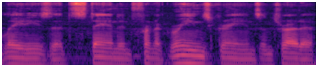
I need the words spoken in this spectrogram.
ladies that stand in front of green screens and try to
